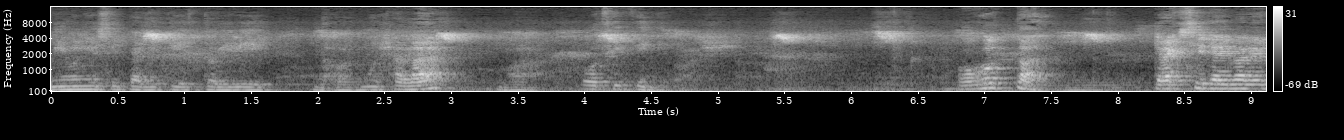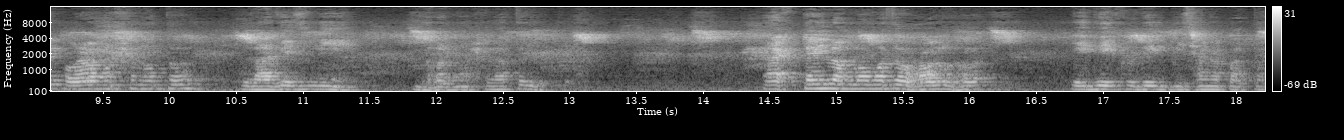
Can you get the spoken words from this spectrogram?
মিউনিসিপ্যালিটির তৈরি ধর্মশালা বা অতিথি নিবাস। অগত্যা, ট্যাক্সি ড্রাইভারের পরামর্শ মতো লাগেজ নিয়ে ধর্মশালাতেই উঠলাম। একটাই লম্বা মতো হল ঘর, এদিক ওদিক বিছানা পাতা।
